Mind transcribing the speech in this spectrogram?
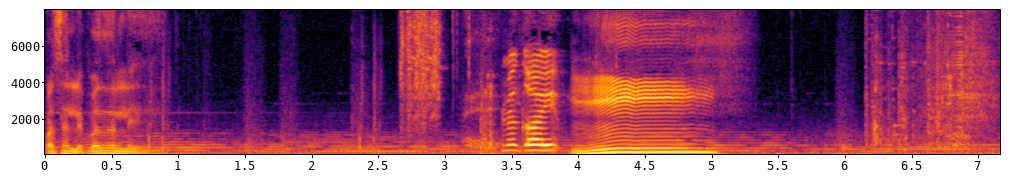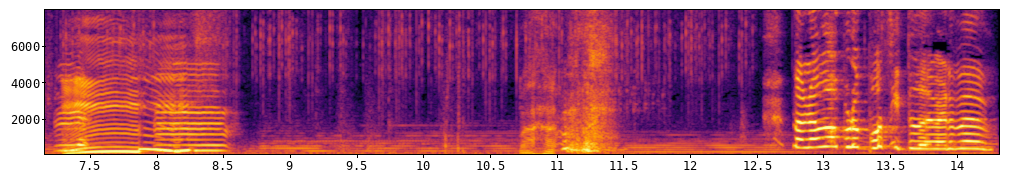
Pásale, pásale. Me caí. Mmm. Mmm. Ajá. No lo hago a propósito, de verdad.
